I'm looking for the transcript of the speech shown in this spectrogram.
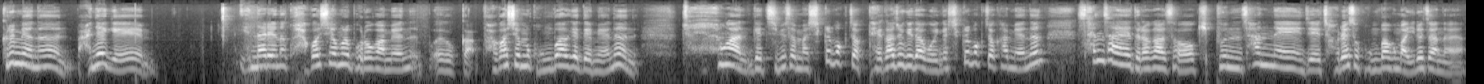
그러면은 만약에 옛날에는 과거 시험을 보러 가면, 어, 그러니까 과거 시험을 공부하게 되면은 조용한, 이게 집에서 막 시끌벅적, 대가족이다 보니까 시끌벅적 하면은 산사에 들어가서 깊은 산에 이제 절에서 공부하고 막 이러잖아요.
